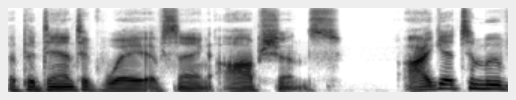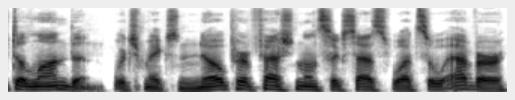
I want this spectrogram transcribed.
a pedantic way of saying options. I get to move to London, which makes no professional success whatsoever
